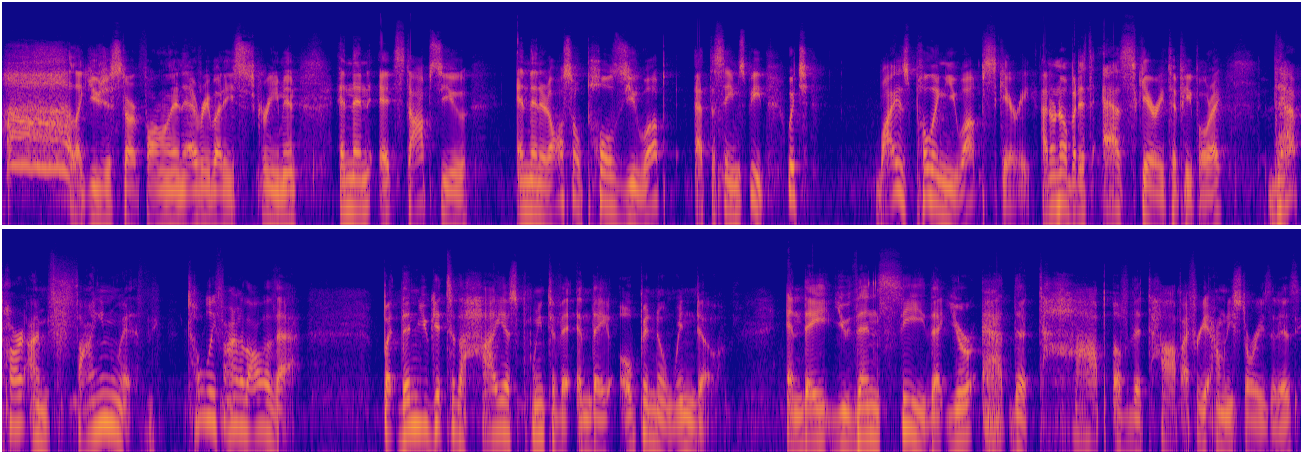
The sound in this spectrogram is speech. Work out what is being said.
ah, like you just start falling, everybody's screaming, and then it stops you, and then it also pulls you up at the same speed, which why is pulling you up scary? I don't know, but it's as scary to people, right? That part I'm fine with, totally fine with all of that. But then you get to the highest point of it, and they open a window and they you then see that you're at the top of the top. I forget how many stories it is.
